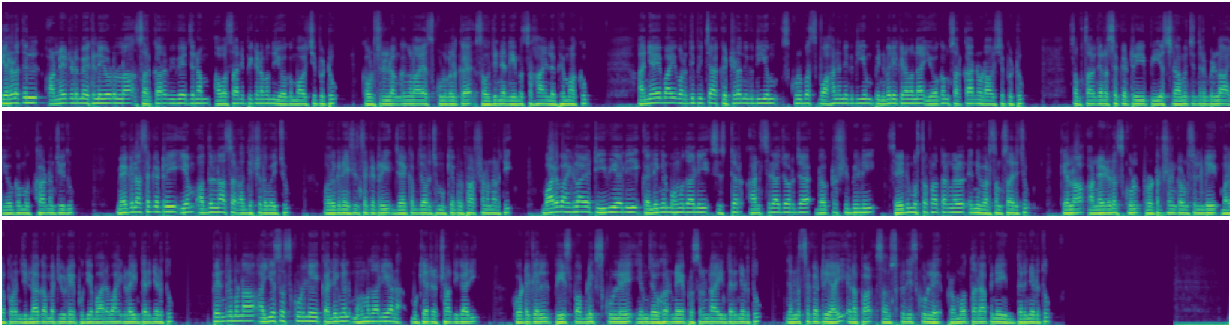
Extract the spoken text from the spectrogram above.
കേരളത്തിൽ അൺഎയ്ഡഡ് മേഖലയോടുള്ള സർക്കാർ വിവേചനം അവസാനിപ്പിക്കണമെന്ന് യോഗം ആവശ്യപ്പെട്ടു. കൗൺസിലിൽ അംഗങ്ങളായ സ്കൂളുകൾക്ക് സൗജന്യ നിയമസഹായം ലഭ്യമാക്കും. അന്യായമായി വർദ്ധിപ്പിച്ച കെട്ടിട നികുതിയും സ്കൂൾ ബസ് വാഹന നികുതിയും പിൻവലിക്കണമെന്ന് യോഗം സർക്കാരിനോട് ആവശ്യപ്പെട്ടു. സംസ്ഥാന general secretary P S Ramachandran Pillai യോഗം ഉദ്ഘാടനം ചെയ്തു. മേഖലാ സെക്രട്ടറി എം അബ്ദുൽ നാസർ അധ്യക്ഷത വഹിച്ചു. ഓർഗനൈസിംഗ് സെക്രട്ടറി ജേക്കബ് ജോർജ് മുഖ്യപ്രഭാഷണം നടത്തി. ഭാരവാഹികളായ T V Ali Kallingal Muhammad Ali sister Ansila George doctor Shibili Saeed Musthafa Thangal എന്നിവർ സംസാരിച്ചു. കേരള അൺഎയ്ഡഡ് സ്കൂൾ പ്രൊട്ടക്ഷൻ കൗൺസിലിന്റെ മലപ്പുറം ജില്ലാ കമ്മിറ്റിയുടെ പുതിയ ഭാരവാഹികളെയും തെരഞ്ഞെടുത്തു. പെരിന്തൽമണ്ണ ഐ എസ് എസ് സ്കൂളിലെ കല്ലിങ്ങൽ മുഹമ്മദ് അലിയാണ് മുഖ്യ രക്ഷാധികാരി. കോട്ടയ്ക്കൽ പീസ് പബ്ലിക് സ്കൂളിലെ എം ജൗഹറിനെ പ്രസിഡന്റായും തെരഞ്ഞെടുത്തു. ജനറൽ സെക്രട്ടറിയായി എടപ്പാൾ സംസ്കൃതി സ്കൂളിലെ പ്രമോദ് തലാപ്പിനെയും തെരഞ്ഞെടുത്തു.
